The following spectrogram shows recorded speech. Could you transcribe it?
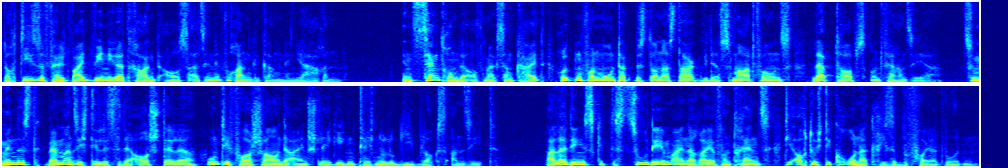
doch diese fällt weit weniger tragend aus als in den vorangegangenen Jahren. Ins Zentrum der Aufmerksamkeit rücken von Montag bis Donnerstag wieder Smartphones, Laptops und Fernseher. Zumindest, wenn man sich die Liste der Aussteller und die Vorschauen der einschlägigen Technologieblocks ansieht. Allerdings gibt es zudem eine Reihe von Trends, die auch durch die Corona-Krise befeuert wurden.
